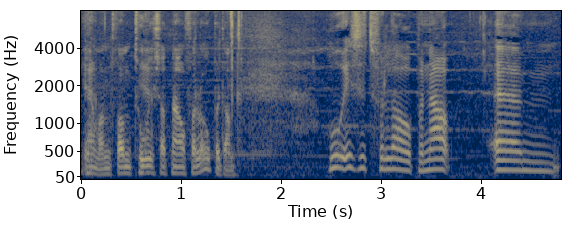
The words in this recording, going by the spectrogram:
Ja, want, want hoe is dat nou verlopen dan? Hoe is het verlopen? Nou, um,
